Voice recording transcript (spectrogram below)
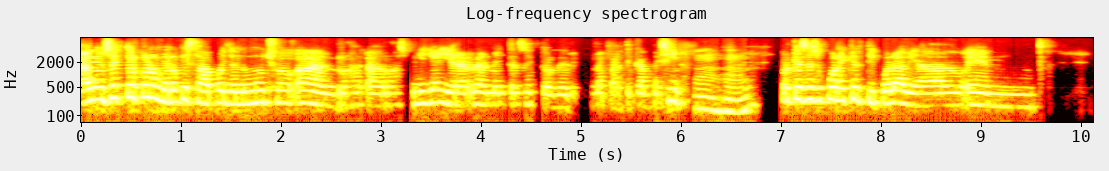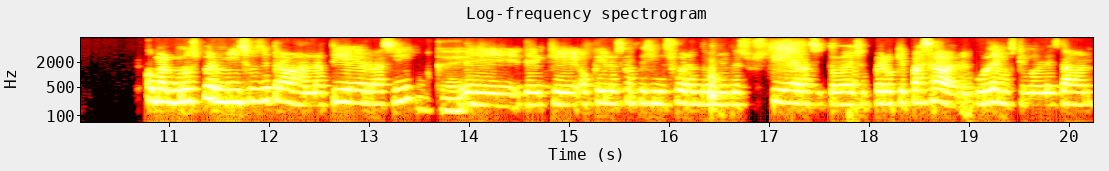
Había un sector colombiano que estaba apoyando mucho Roja- a Rojas Pinilla y era realmente el sector de la parte campesina. Porque se supone que el tipo le había dado em, como algunos permisos de trabajar la tierra, ¿sí? Okay. De, de, que, ok, los campesinos fueran dueños de sus tierras y todo eso, pero ¿qué pasaba? Recordemos que no les daban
